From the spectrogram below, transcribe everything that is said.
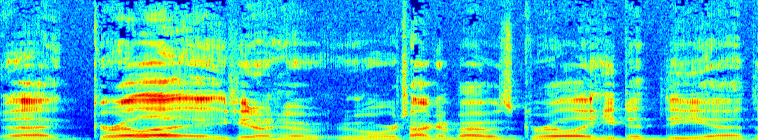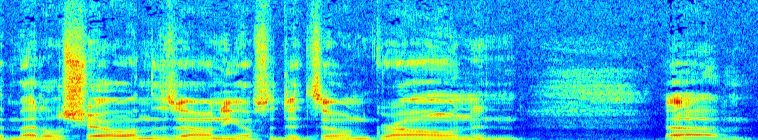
uh, Gorilla. If you don't know who, who we're talking about, it was Gorilla. He did the uh, the metal show on the Zone. He also did Zone Grown, and um,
